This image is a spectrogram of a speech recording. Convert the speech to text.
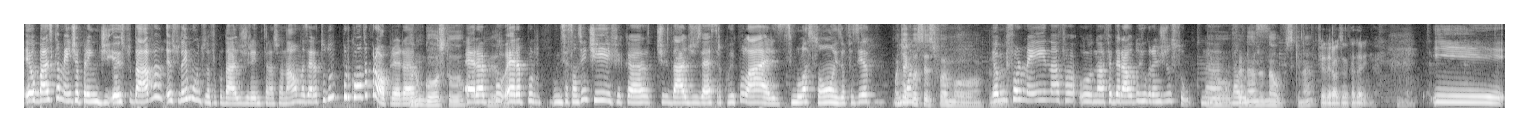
eu basicamente aprendi, eu estudava, eu estudei muito na faculdade de direito internacional, mas era tudo por conta própria, era por um gosto. Era por, era por iniciação científica, atividades extracurriculares, simulações, eu fazia Onde um é que você se formou? Eu me formei na, na Federal do Rio Grande do Sul, na, e o na Fernando UFSC. na UFSC, né? Federal de Santa Catarina. E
